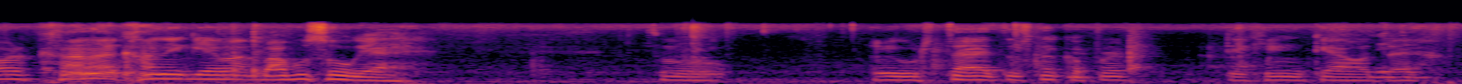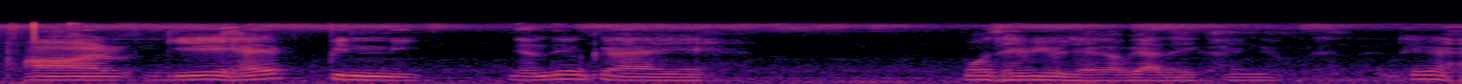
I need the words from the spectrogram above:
और खाना खाने के बाद बाबू सो गया है। तो अभी उठता है तो उसका कपड़ा देखेंगे क्या होता है। और ये है पिन्नी। जानते हो क्या है ये? बहुत हैवी हो जाएगा अभी आधा ही खाएँगे। ठीक है?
